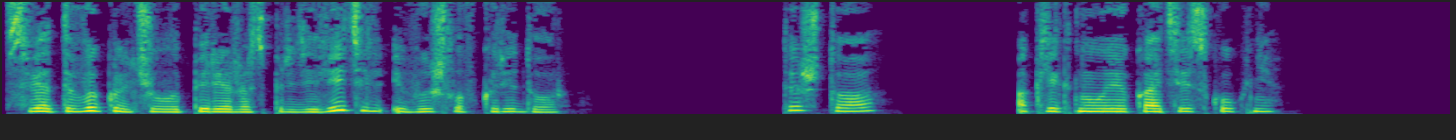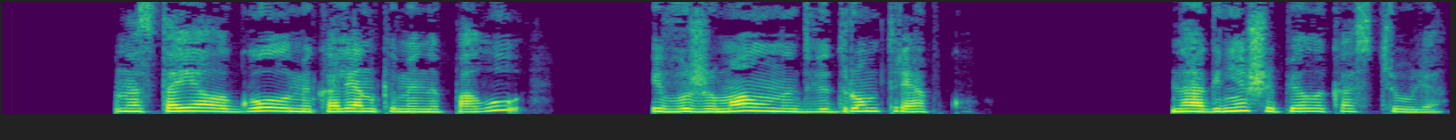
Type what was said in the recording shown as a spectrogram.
Света выключила перераспределитель и вышла в коридор. «Ты что?» — окликнула ее Катя из кухни. Она стояла голыми коленками на полу и выжимала над ведром тряпку. На огне шипела кастрюля.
